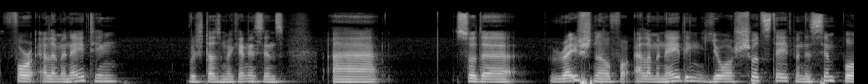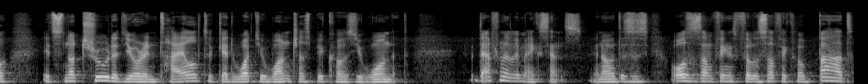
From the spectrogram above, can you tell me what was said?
for eliminating, which doesn't make any sense, uh, so the rationale for eliminating your should statement is simple. It's not true that you're entitled to get what you want just because you want it definitely makes sense. You know, this is also something philosophical, but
